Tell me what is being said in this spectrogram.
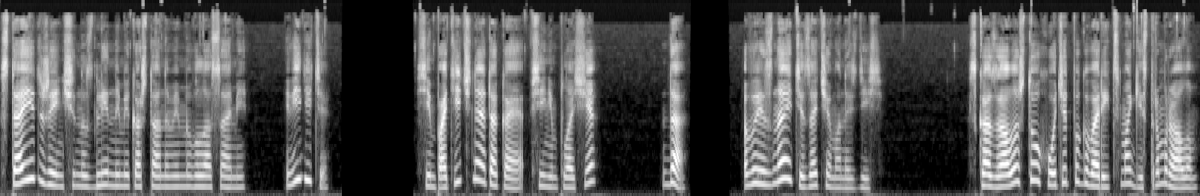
стоит женщина с длинными каштановыми волосами. Видите?» «Симпатичная такая, в синем плаще?» «Да». Вы знаете, зачем она здесь?» «Сказала, что хочет поговорить с магистром Ралом».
